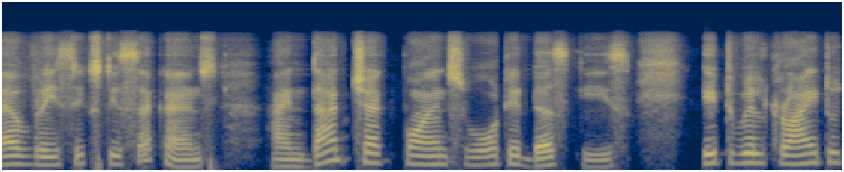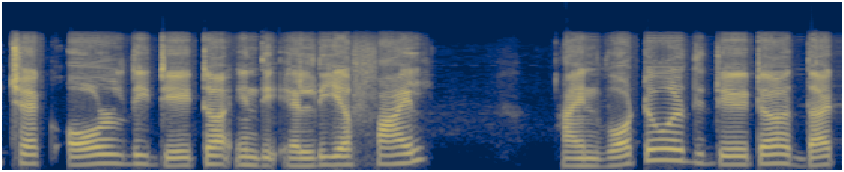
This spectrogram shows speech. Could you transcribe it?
every 60 seconds and that checkpoints what it does is it will try to check all the data in the LDF file and whatever the data that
